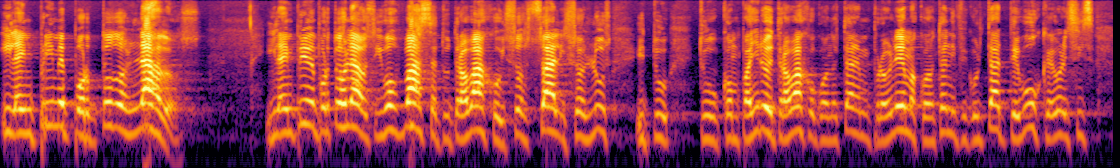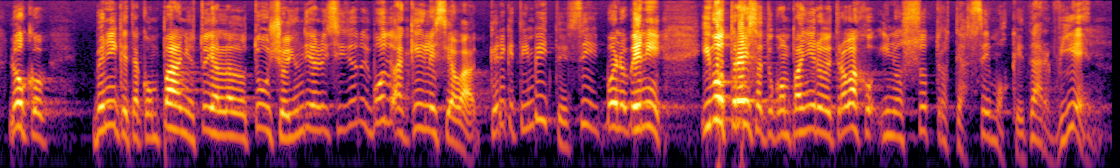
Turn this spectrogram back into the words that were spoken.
y la imprime por todos lados. Y la imprime por todos lados. Y vos vas a tu trabajo y sos sal y sos luz. Y tu, tu compañero de trabajo cuando está en problemas, cuando está en dificultad, te busca y vos le decís, loco, vení que te acompaño, estoy al lado tuyo. Y un día le decís, ¿vos a qué iglesia vas? ¿Querés que te invite? Sí, bueno, vení. Y vos traes a tu compañero de trabajo y nosotros te hacemos quedar bien.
